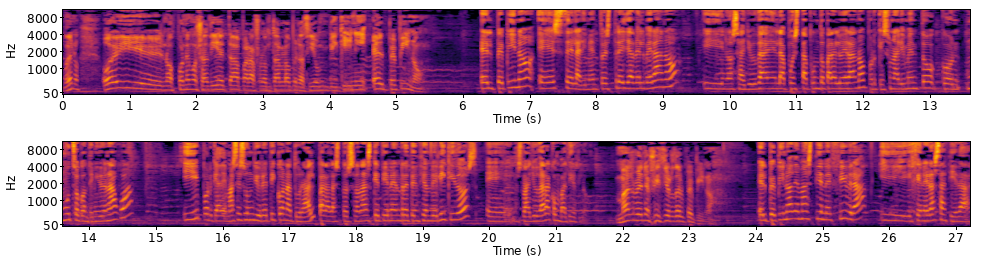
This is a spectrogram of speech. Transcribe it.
Bueno, hoy eh, nos ponemos a dieta para afrontar la operación bikini El Pepino. El pepino es el alimento estrella del verano y nos ayuda en la puesta a punto para el verano porque es un alimento con mucho contenido en agua y porque además es un diurético natural para las personas que tienen retención de líquidos, eh, nos va a ayudar a combatirlo. Más beneficios del pepino. El pepino además tiene fibra y genera saciedad.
